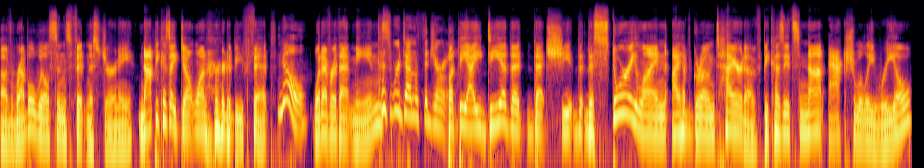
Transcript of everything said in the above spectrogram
of Rebel Wilson's fitness journey. Not because I don't want her to be fit, no, whatever that means. because we're done with the journey. But the idea that that she the, the storyline I have grown tired of because it's not actually real.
